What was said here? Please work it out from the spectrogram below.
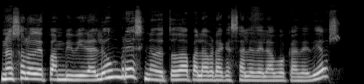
no solo de pan vivir el hombre, sino de toda palabra que sale de la boca de Dios.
